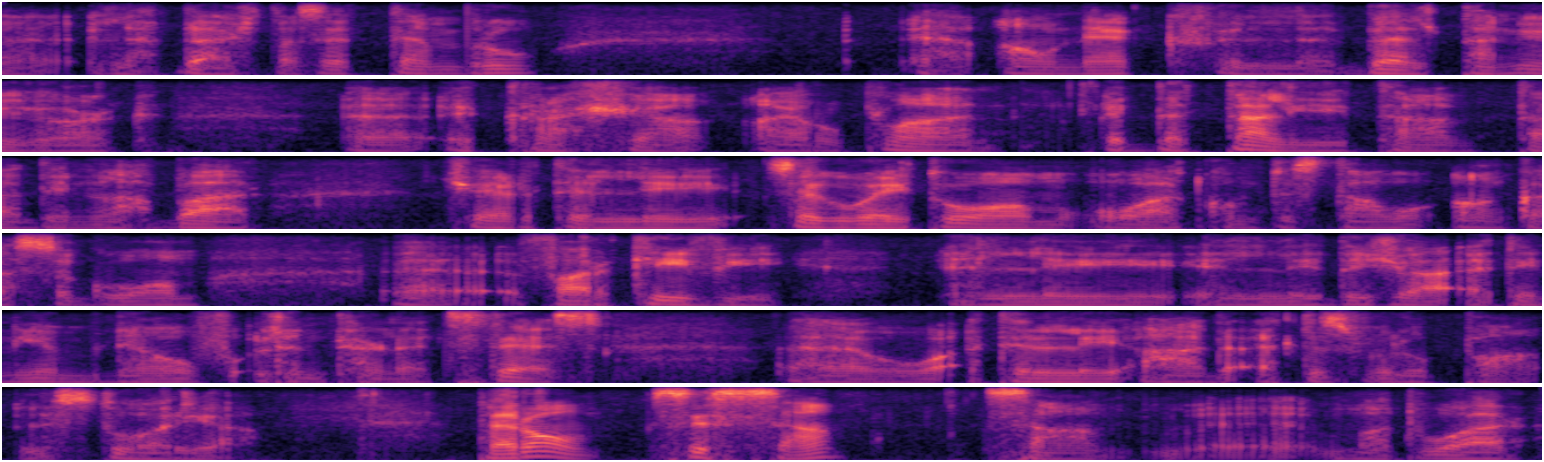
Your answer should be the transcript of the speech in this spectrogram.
l-11 ta' Settembru, hawnhekk fil-belt ta' New York ikkraxxja ajruplan. Id-dettalji ta' din l-aħbar ċert li segwejtuhom u għadkom tistgħu anke ssegwuhom f'arkivi li diġà qegħdin jinbnew fuq l-internet stess waqt li għadha qed tiżviluppa l-istorja. Però s'issa, sa madwar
